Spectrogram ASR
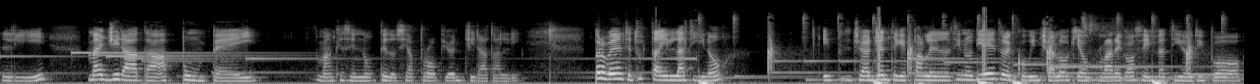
lì, ma è girata a Pompei. Ma anche se non credo sia proprio girata lì. Però ovviamente tutta in latino c'è la gente che parla in latino dietro e comincia Loki a urlare cose in latino tipo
